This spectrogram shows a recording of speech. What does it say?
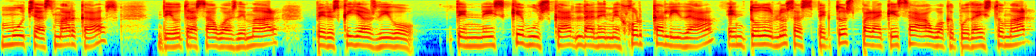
muchas marcas de otras aguas de mar, pero es que ya os digo, tenéis que buscar la de mejor calidad en todos los aspectos para que esa agua que podáis tomar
